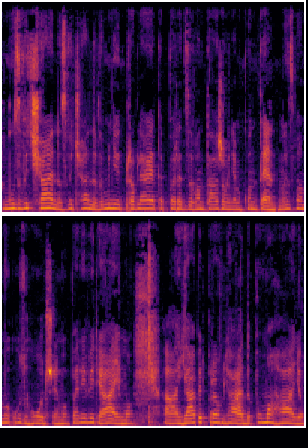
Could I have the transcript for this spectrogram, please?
Тому, звичайно, звичайно, ви мені відправляєте перед завантажуванням контент. Ми з вами узгоджуємо, перевіряємо. Я підправляю, допомагаю.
